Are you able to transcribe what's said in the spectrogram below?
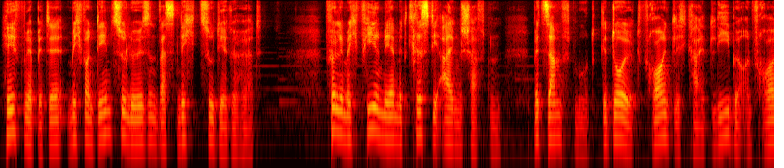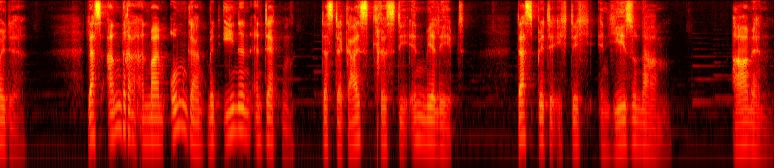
Hilf mir bitte, mich von dem zu lösen, was nicht zu dir gehört. Fülle mich vielmehr mit Christi Eigenschaften, mit Sanftmut, Geduld, Freundlichkeit, Liebe und Freude. Lass andere an meinem Umgang mit ihnen entdecken, dass der Geist Christi in mir lebt das bitte ich dich in Jesu Namen. Amen.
